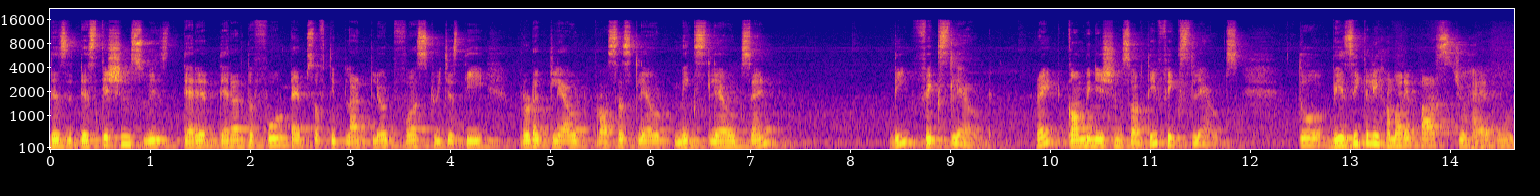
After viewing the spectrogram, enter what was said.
this discussions with there are the four types of the plant layout first which is the product layout process layout mix layouts and the fix layout right combinations और दी फिक्स लेआउट्स तो बेसिकली हमारे पास जो है वो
